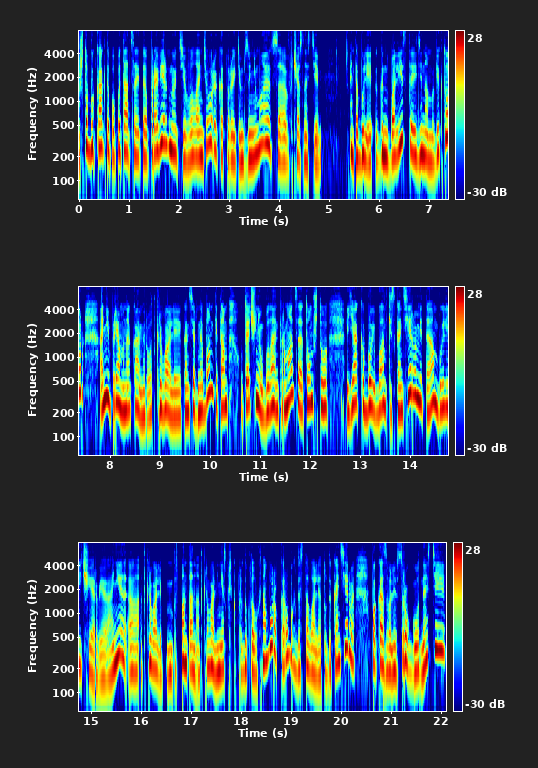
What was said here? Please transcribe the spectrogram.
чтобы как-то попытаться это опровергнуть, волонтеры, которые этим занимаются, в частности, это были гандболисты Динамо Виктор, они прямо на камеру открывали консервные банки. Там, уточню, была информация о том, что якобы банки с консервами, там были черви. Они а, открывали, спонтанно открывали несколько продуктовых наборов, коробок доставали оттуда консервы, показывали срок годности,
